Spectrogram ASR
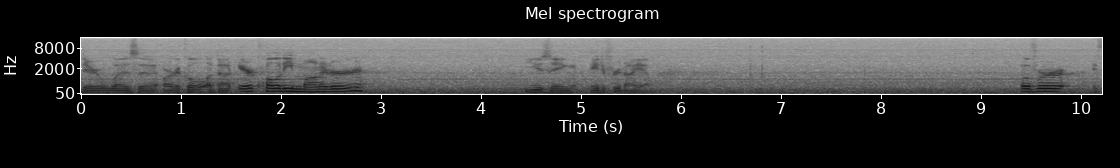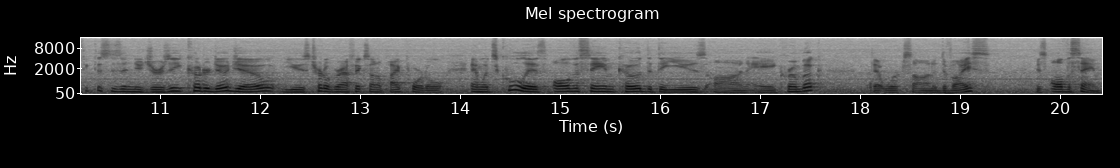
there was an article about air quality monitor using Adafruit IO. over, I think this is in New Jersey, Coder Dojo used Turtle Graphics on a PyPortal, And what's cool is all the same code that they use on a Chromebook that works on a device is all the same.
